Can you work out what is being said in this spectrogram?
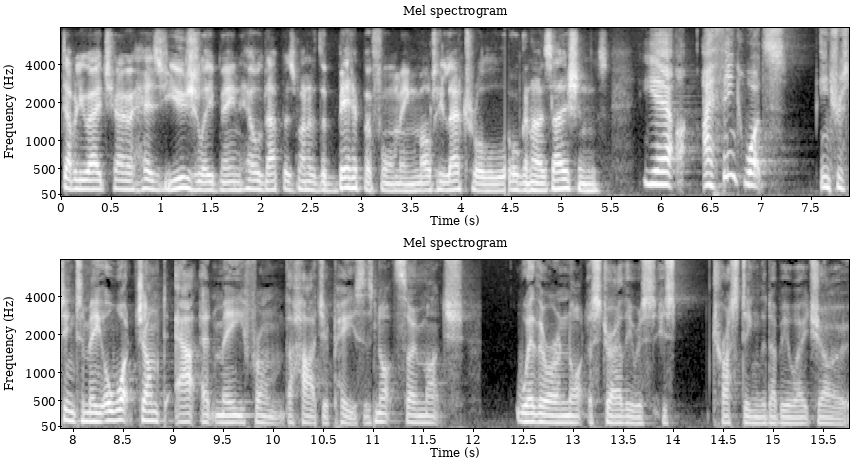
WHO has usually been held up as one of the better performing multilateral organisations. Yeah, I think what's interesting to me, or what jumped out at me from the Hartcher piece, is not so much whether or not Australia is, is trusting the WHO.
